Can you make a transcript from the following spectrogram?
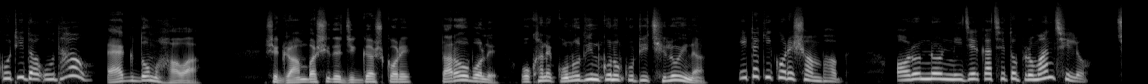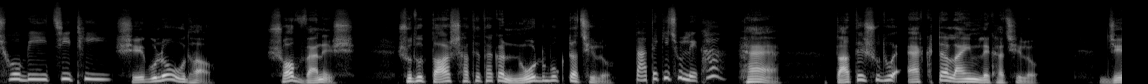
কুঠি দ উধাও? একদম হাওয়া। সে গ্রামবাসীদের জিজ্ঞাসা করে তারাও বলে ওখানে কোনোদিন কোনো কুটি ছিলই না। এটা কি করে সম্ভব? অরণ্যর নিজের কাছে তো প্রমাণ ছিল। ছবি চিঠি। সেগুলো উধাও। সব ভ্যানিশ শুধু তার সাথে থাকা নোটবুকটা ছিল। তাতে কিছু লেখা? হ্যাঁ তাতে শুধু একটা লাইন লেখা ছিল। যে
